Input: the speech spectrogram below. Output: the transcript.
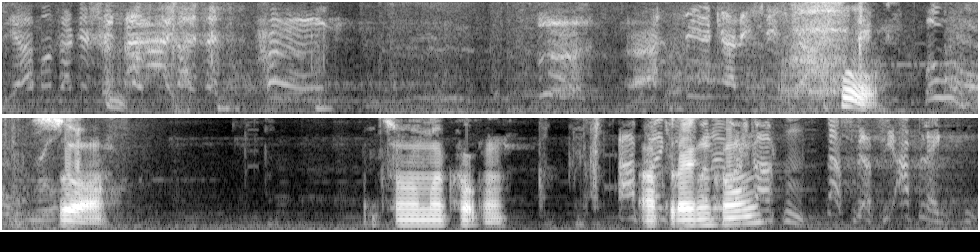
Sie haben unser Geschütz ausgeschaltet. Hm. Puh. So. Jetzt wollen wir mal gucken. Ablenkung. starten. Das wird sie ablenken!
